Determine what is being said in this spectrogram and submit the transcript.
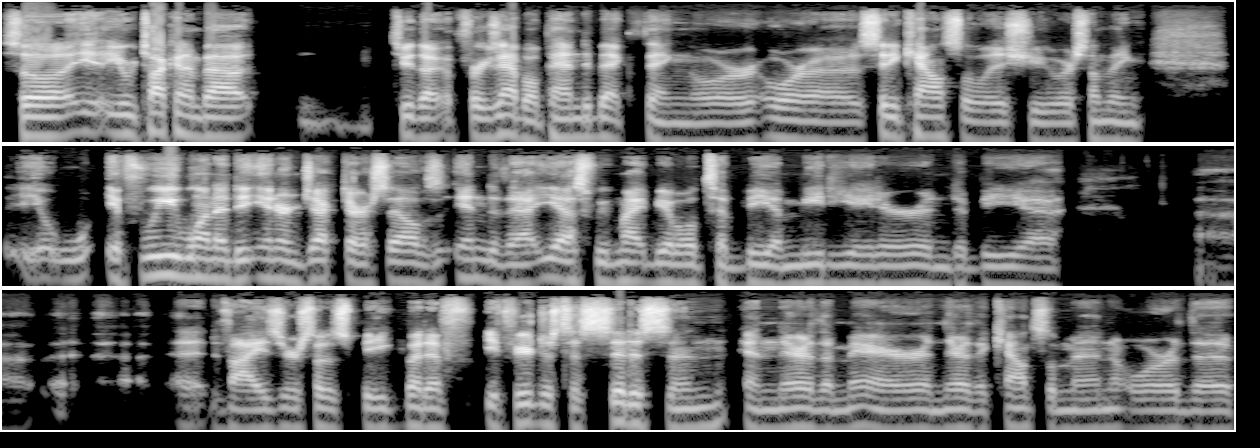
So you were talking about through the, for example, pandemic thing or or a city council issue or something. If we wanted to interject ourselves into that, yes, we might be able to be a mediator and to be a, uh, advisor, so to speak. But if if you're just a citizen and they're the mayor and they're the councilman or the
